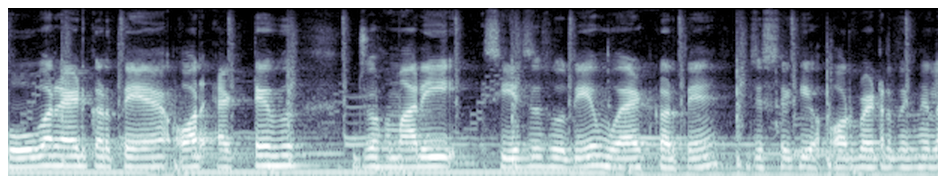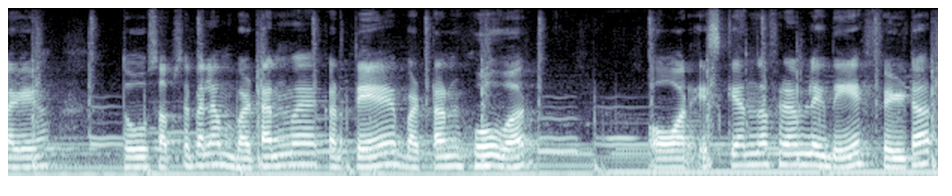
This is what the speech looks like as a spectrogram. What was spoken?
होवर ऐड करते हैं और एक्टिव जो हमारी सी होती है, वो ऐड करते हैं, जिससे कि और बेटर दिखने लगेगा। तो सबसे पहले हम बटन में करते हैं बटन होवर, और इसके अंदर फिर हम लिख देंगे फ़िल्टर,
